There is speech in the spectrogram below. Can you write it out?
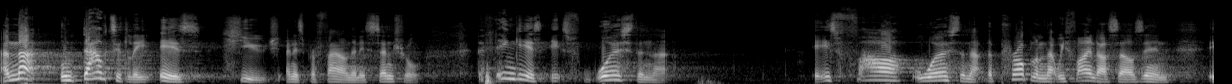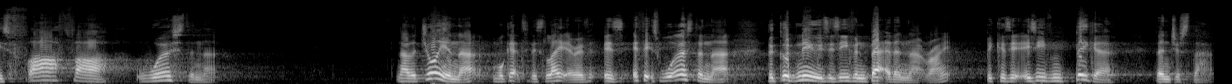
And that undoubtedly is huge and is profound and is central. The thing is, it's worse than that. It is far worse than that. The problem that we find ourselves in is far, far worse than that. Now, the joy in that, we'll get to this later, is if it's worse than that, the good news is even better than that, right? Because it is even bigger than just that.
